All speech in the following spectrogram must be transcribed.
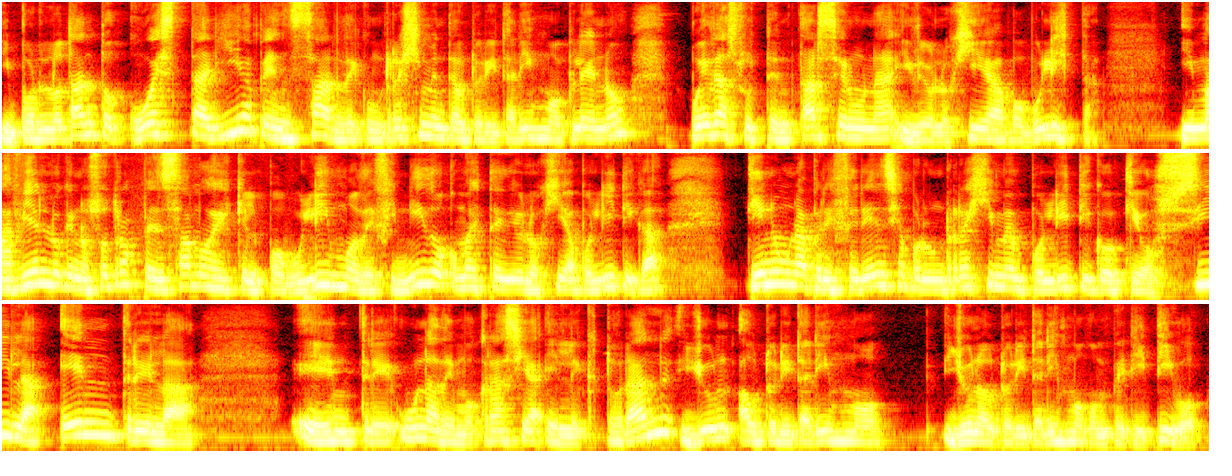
Y por lo tanto, cuestaría pensar de que un régimen de autoritarismo pleno pueda sustentarse en una ideología populista. Y más bien lo que nosotros pensamos es que el populismo definido como esta ideología política tiene una preferencia por un régimen político que oscila entre, la, entre una democracia electoral y un autoritarismo y un autoritarismo competitivo.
